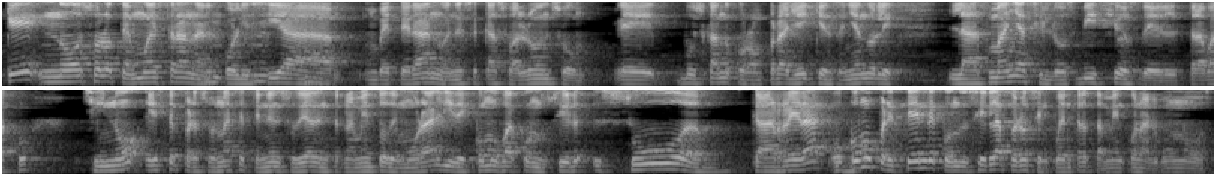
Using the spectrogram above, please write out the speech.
que no solo te muestran al policía veterano, en ese caso Alonso, eh, buscando corromper a Jake, enseñándole las mañas y los vicios del trabajo, sino este personaje teniendo su día de entrenamiento de moral y de cómo va a conducir su eh, carrera o cómo pretende conducirla, pero se encuentra también con algunos,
